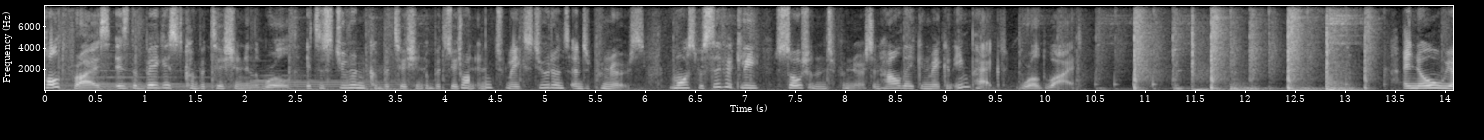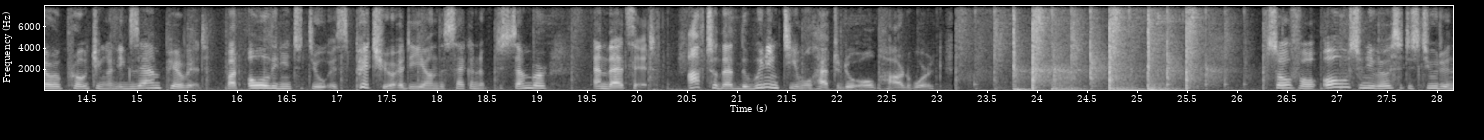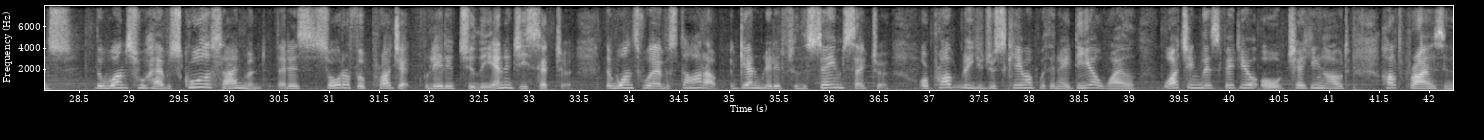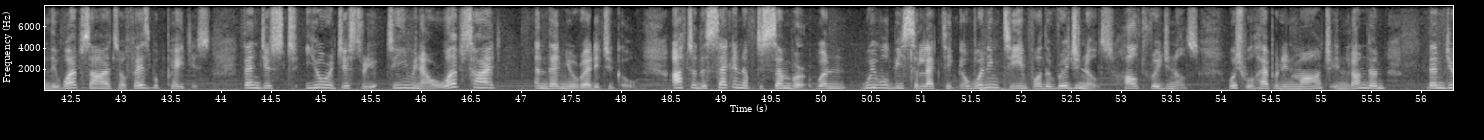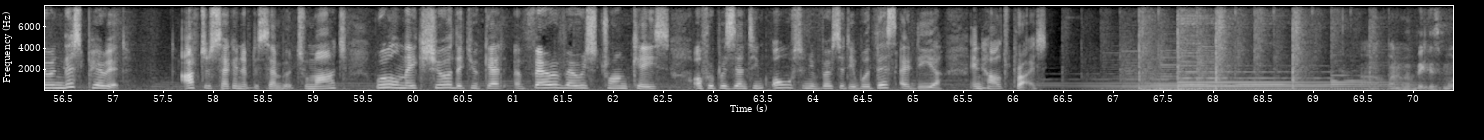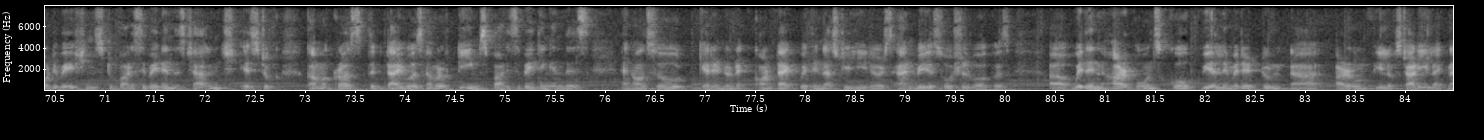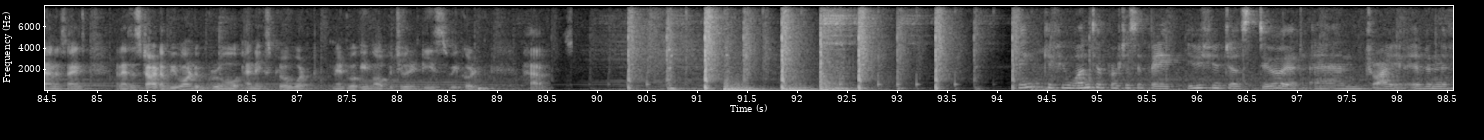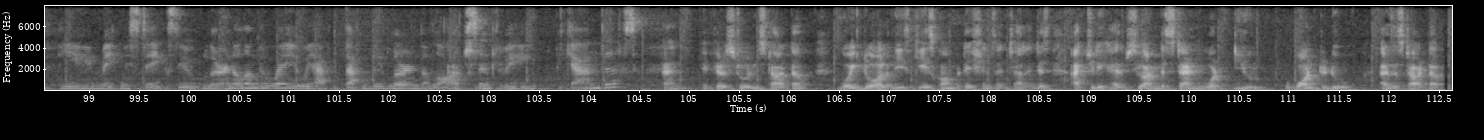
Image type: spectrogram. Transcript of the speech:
Hult Prize is the biggest competition in the world. It's a student competition, competition to make students entrepreneurs, more specifically social entrepreneurs and how they can make an impact worldwide. I know we are approaching an exam period, but all you need to do is pitch your idea on the 2nd of December and that's it. After that, the winning team will have to do all the hard work. So for Aarhus University students, the ones who have a school assignment that is sort of a project related to the energy sector, the ones who have a startup, again related to the same sector, or probably you just came up with an idea while watching this video or checking out Hult Prize in the websites or Facebook pages, then just you register your team in our website and then you're ready to go. After the 2nd of December, when we will be selecting a winning team for the regionals, Hult regionals, which will happen in March in London, then during this period, after 2nd of December to March, we will make sure that you get a very, very strong case of representing Aarhus University with this idea in Hult Prize. Uh, one of our biggest motivations to participate in this challenge is to come across the diverse number of teams participating in this and also get into contact with industry leaders and various social workers uh, within our own scope, we are limited to uh, our own field of study like nanoscience. And as a startup, we want to grow and explore what networking opportunities we could have. Think if you want to participate, you should just do it and try it. Even if you make mistakes, you learn along the way. We have definitely learned a lot Absolutely. since we began this and if you're a student startup going to all of these case competitions and challenges actually helps you understand what you want to do as a startup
